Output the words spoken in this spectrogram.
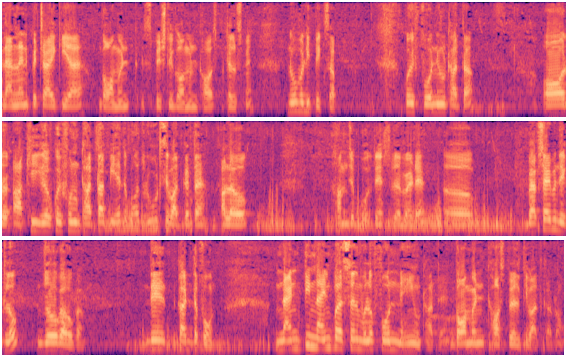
लैंडलाइन पे ट्राई किया है गवर्नमेंट स्पेशली गवर्नमेंट हॉस्पिटल्स में नो बडी पिक्सअप कोई फ़ोन नहीं उठाता और आखिर जब कोई फ़ोन उठाता भी है तो बहुत रूट से बात करता है। हेलो हम जब बोलते हैं, सुबह बैठे वेबसाइट में देख लो, जो होगा होगा। They cut the phone 99 percent वो लोग फ़ोन नहीं उठाते। हैं गवर्नमेंट हॉस्पिटल की बात कर रहा हूँ।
